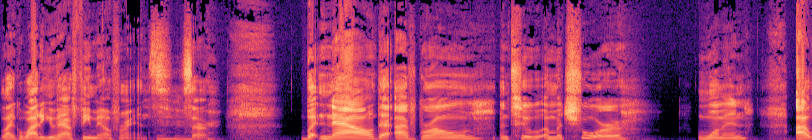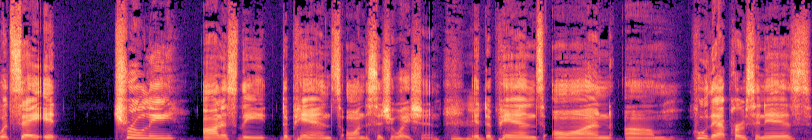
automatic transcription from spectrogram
Like, why do you have female friends, sir? But now that I've grown into a mature woman, I would say it truly, honestly depends on the situation. It depends on um, who that person is,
